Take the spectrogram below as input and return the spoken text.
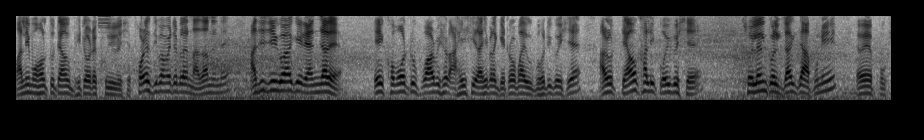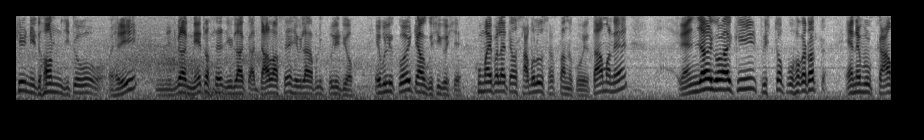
বালি মহলটো তেওঁ ভিতৰতে খুলি লৈছে। ফৰেষ্ট ডিপাৰ্টমেণ্টে বোলে নাজানেনে? আজি যিগৰাকী ৰেঞ্জাৰে এই খবৰটো পোৱাৰ পিছত আহিছিল আহি পেলাই গেটৰ পৰাই উদ্ভতি গৈছে আৰু তেওঁ খালি কৈ গৈছে শৈলেন কলিতাক যে আপুনি পক্ষীৰ নিধন যিটো হেৰি যিবিলাক নেট আছে যিবিলাক জাল আছে সেইবিলাক আপুনি খুলি দিয়ক। এই বুলি কৈ তেওঁ গুচি গৈছে। সোমাই পেলাই তেওঁ চাবলৈও চেষ্টা নকৰিলে। তাৰমানে ৰেঞ্জাৰগৰাকীৰ পৃষ্ঠপোষকতাত এনেবোৰ কাম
